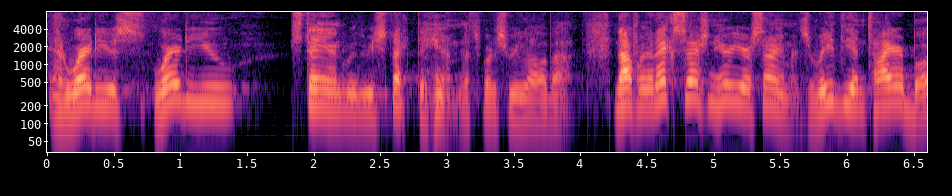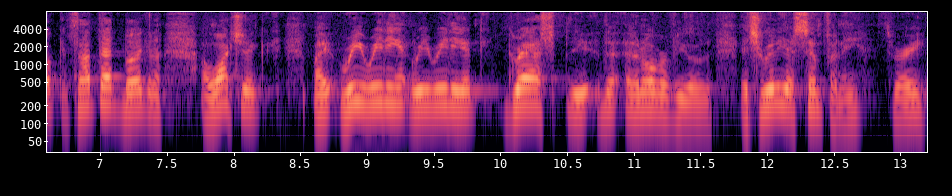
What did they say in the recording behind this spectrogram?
and where do you where do you stand with respect to him? That's what it's really all about. Now, for the next session, here are your assignments. Read the entire book. It's not that book. I want you to, by rereading it, rereading it, grasp the, the, an overview of it. It's really a symphony. It's very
